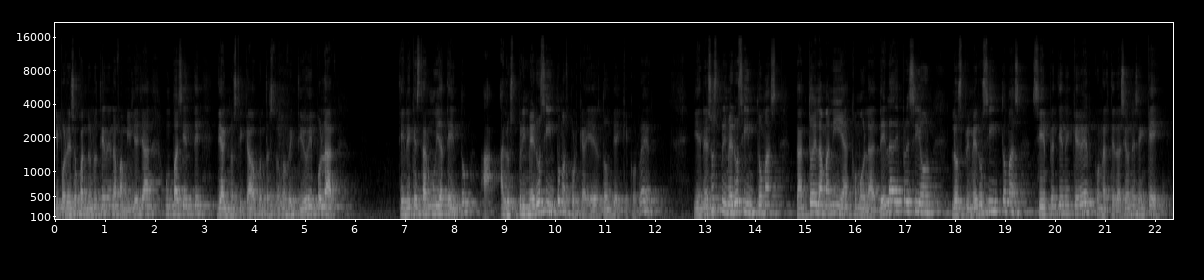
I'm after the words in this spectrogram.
Y por eso cuando uno tiene en la familia ya un paciente diagnosticado con trastorno afectivo bipolar, tiene que estar muy atento a, los primeros síntomas porque ahí es donde hay que correr. Y en esos primeros síntomas, tanto de la manía como la de la depresión, los primeros síntomas siempre tienen que ver con alteraciones en qué?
